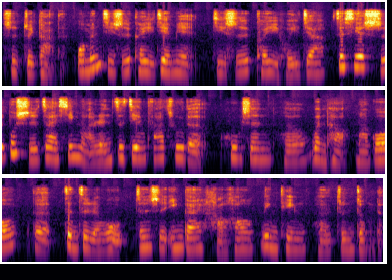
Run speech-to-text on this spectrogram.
是最大的。我们几时可以见面，几时可以回家，这些时不时在新马人之间发出的呼声和问号，马国的政治人物真是应该好好聆听和尊重的。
